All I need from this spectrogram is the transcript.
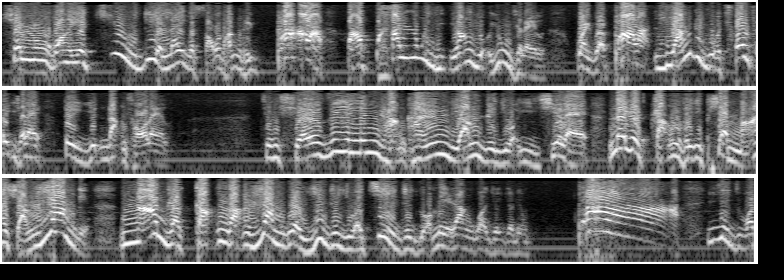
乾隆皇爷就地来个扫堂腿，啪啦把盘龙阴阳脚用起来了，乖乖啪啦两只脚全飞起来，对阴当挑来了。这个小贼门昌看人两只脚一起来，那个张飞骗马想让的，哪知刚刚让过一只脚，这只脚没让过，就决定啪一脚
